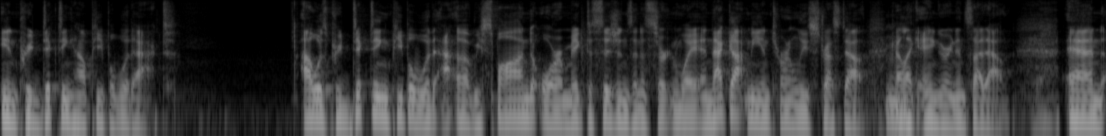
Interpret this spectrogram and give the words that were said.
in predicting how people would act. I was predicting people would uh, uh respond or make decisions in a certain way, and that got me internally stressed out, kind of mm. like anger and inside out. And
